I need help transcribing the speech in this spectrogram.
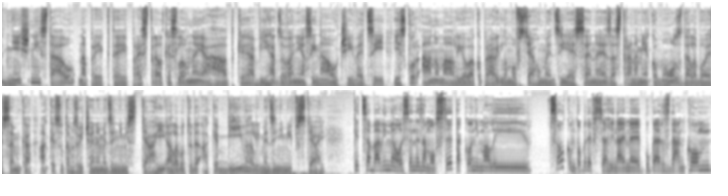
Dnešný stav, napriek tej prestrelke slovnej a hádke a vyhadzovania si na oči veci, je skôr anomáliou ako pravidlom vo vzťahu medzi SNS a stranami ako Most alebo SMK. Aké sú tam zvyčajne medzi nimi vzťahy, alebo teda aké bývali medzi nimi vzťahy? Keď sa bavíme o SNS a Moste, tak oni mali celkom dobré vzťahy, najmä Bugár s Dankom,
